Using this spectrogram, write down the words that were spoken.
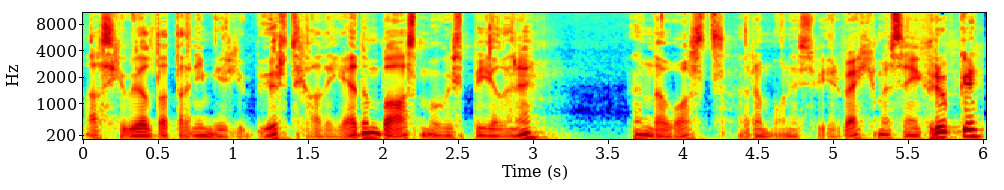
Als je wilt dat dat niet meer gebeurt, ga jij de baas mogen spelen. Hè. En dat was het. Ramon is weer weg met zijn groepje.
